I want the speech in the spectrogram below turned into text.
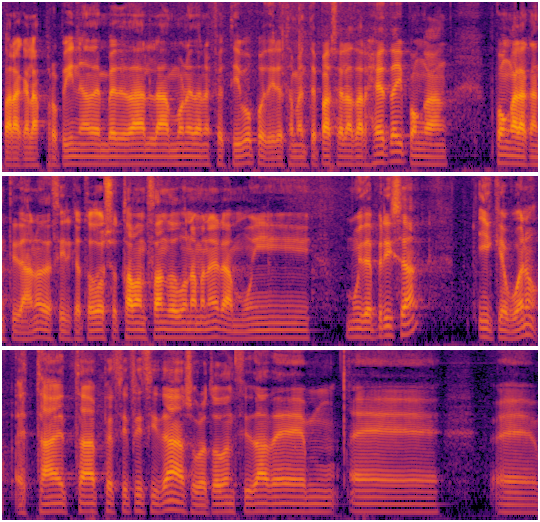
para que las propinas, en vez de dar las monedas en efectivo, pues directamente pase la tarjeta y pongan ponga la cantidad, ¿no? Es decir, que todo eso está avanzando de una manera muy, muy deprisa y que, bueno, está esta especificidad, sobre todo en ciudades mm, eh, eh,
